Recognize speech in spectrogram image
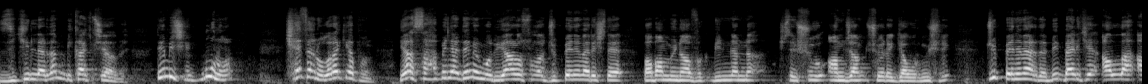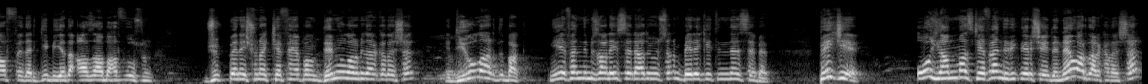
zikirlerden birkaç bir şey yazmış. Demiş ki bunu kefen olarak yapın. Ya sahabeler demiyor muydu? Ya Resulallah cübbeni ver işte babam münafık bilmem ne işte şu amcam şöyle gavur müşrik. Cübbeni ver de bir belki Allah affeder gibi ya da azabı hafif olsun. Cübbene şuna kefen yapalım demiyorlar mıydı arkadaşlar? E diyorlardı bak. Niye Efendimiz Aleyhisselatü Vesselam'ın bereketinden sebep. Peki o yanmaz kefen dedikleri şeyde ne vardı arkadaşlar?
